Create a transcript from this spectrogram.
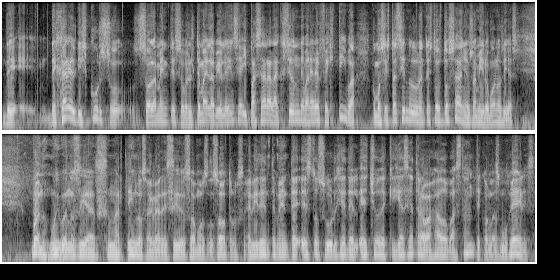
de eh, dejar el discurso solamente sobre el tema de la violencia y pasar a la acción de manera efectiva, como se está haciendo durante estos dos años? Ramiro, buenos días. Bueno, muy buenos días, Martín. Los agradecidos somos nosotros. Evidentemente, esto surge del hecho de que ya se ha trabajado bastante con las mujeres.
